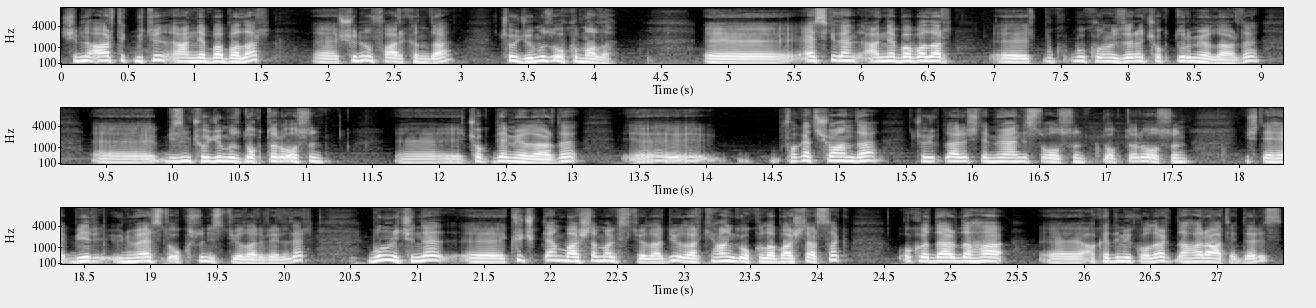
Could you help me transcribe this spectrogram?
Şimdi artık bütün anne babalar e, şunun farkında. Çocuğumuz okumalı. E, eskiden anne babalar e, bu, bu konu üzerine çok durmuyorlardı. E, bizim çocuğumuz doktor olsun e, çok demiyorlardı. E, fakat şu anda çocuklar işte mühendis olsun, doktor olsun, işte bir üniversite okusun istiyorlar veliler. Bunun için de e, küçükten başlamak istiyorlar. Diyorlar ki hangi okula başlarsak o kadar daha e, akademik olarak daha rahat ederiz.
